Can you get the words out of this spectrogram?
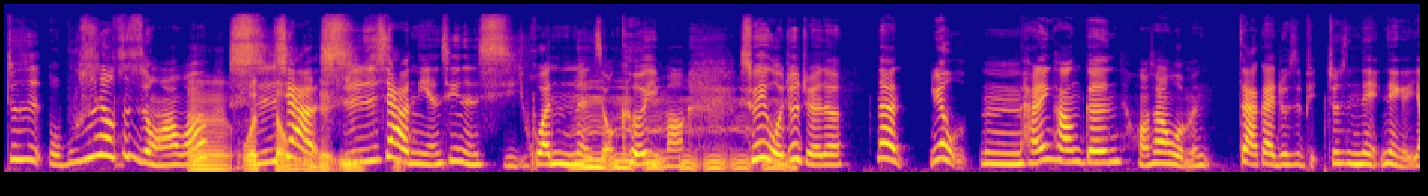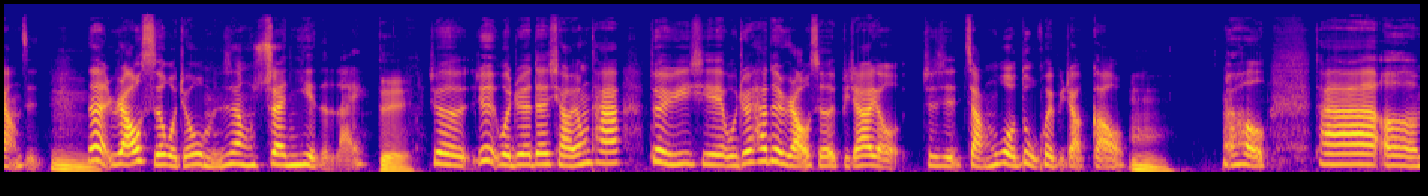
就是我不是要这种啊，我要时下、嗯、时下年轻人喜欢的那种，嗯、可以吗？所以我就觉得，那因为嗯，韩立康跟黄商，我们大概就是就是那那个样子。嗯，那饶舌，我觉得我们是让专业的来。对，就就我觉得小庸他对于一些，我觉得他对饶舌比较有，就是掌握度会比较高。嗯。然后他呃，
